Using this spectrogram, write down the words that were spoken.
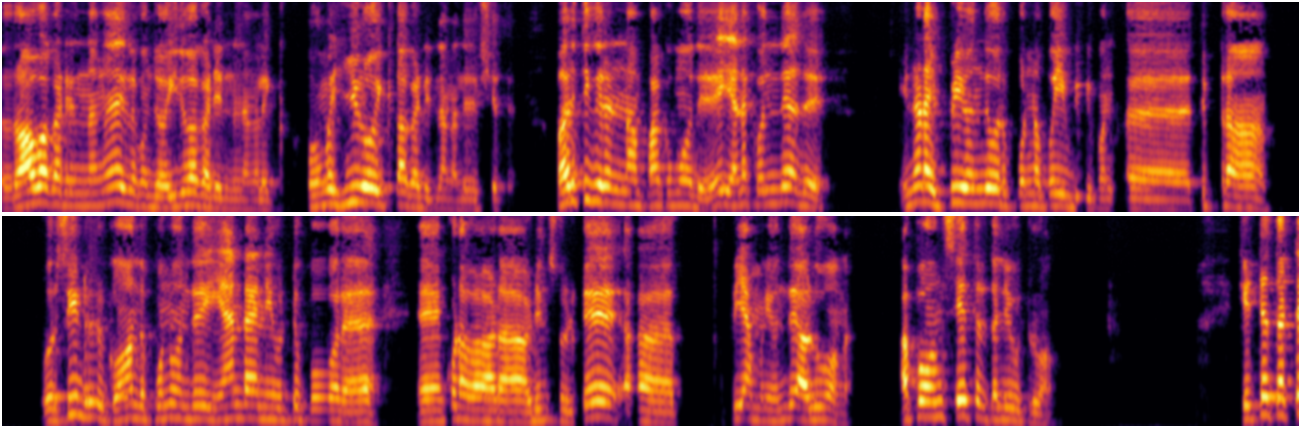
ராவா காட்டியிருந்தாங்க. இதுல கொஞ்சம் இதுவா காட்டியிருந்தாங்க. லைக் ரொம்ப ஹீரோயிக்கா காட்டியிருந்தாங்க அந்த விஷயத்த. பருத்தி வீரன் நான் பார்க்கும்போது எனக்கு வந்து அது என்னடா இப்படி வந்து ஒரு பொண்ணை போய் இப்படி பண் திட்டுறான்? ஒரு சீன் இருக்கும். அந்த பொண்ணு வந்து ஏன்டா நீ விட்டு போற? என் கூட வாடா? அப்படின்னு சொல்லிட்டு பிரியாமணி வந்து அழுவாங்க. அப்போ வந்து சேத்துல தள்ளி விட்டுருவான். கிட்டத்தட்ட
